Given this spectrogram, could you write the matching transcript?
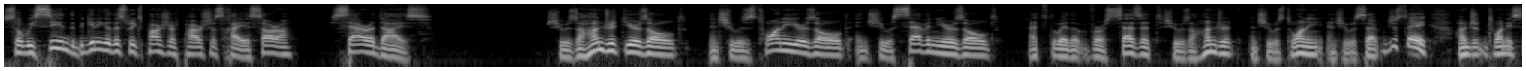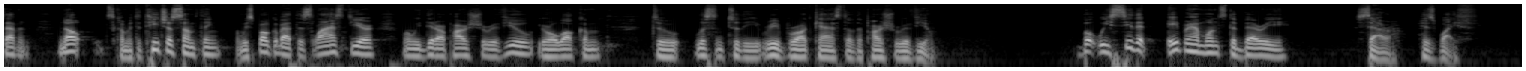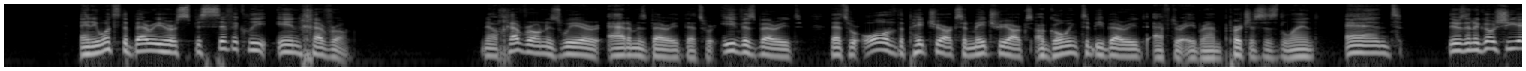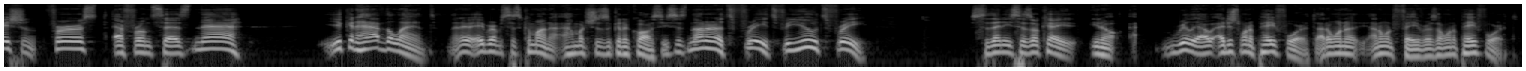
So we see in the beginning of this week's Parsha, Parshas Chayei Sarah, Sarah dies. She was 100 years old, and she was 20 years old, and she was 7 years old. That's the way the verse says it. She was 100, and she was 20, and she was 7. Just say 127. No, it's coming to teach us something. And we spoke about this last year when we did our Parsha review. You're all welcome to listen to the rebroadcast of the Parsha review. But we see that Abraham wants to bury Sarah, his wife. And he wants to bury her specifically in Hebron. Now, Hebron is where Adam is buried. That's where Eve is buried. That's where all of the patriarchs and matriarchs are going to be buried after Abraham purchases the land. And there's a negotiation. First, Ephron says, nah, you can have the land. And Abraham says, come on, how much is it going to cost? He says, no, no, no, it's free. It's for you. It's free. So then he says, okay, you know, really, I, I just want to pay for it. I don't want to, I don't want favors. I want to pay for it.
